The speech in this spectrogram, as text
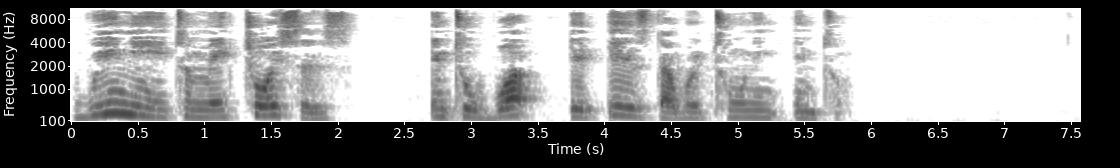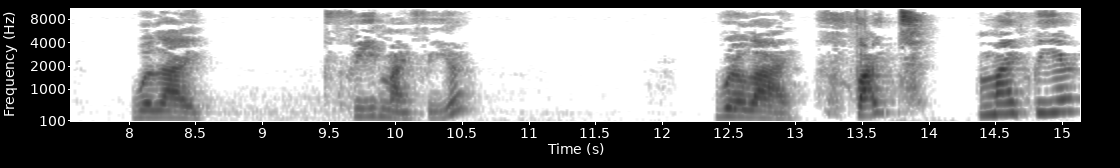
we need to make choices into what it is that we're tuning into. Will I feed my fear? Will I fight my fear?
